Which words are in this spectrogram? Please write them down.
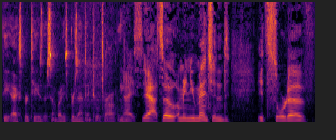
the expertise that somebody's presenting to a problem. Nice. Yeah. So, I mean, you mentioned it's sort of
